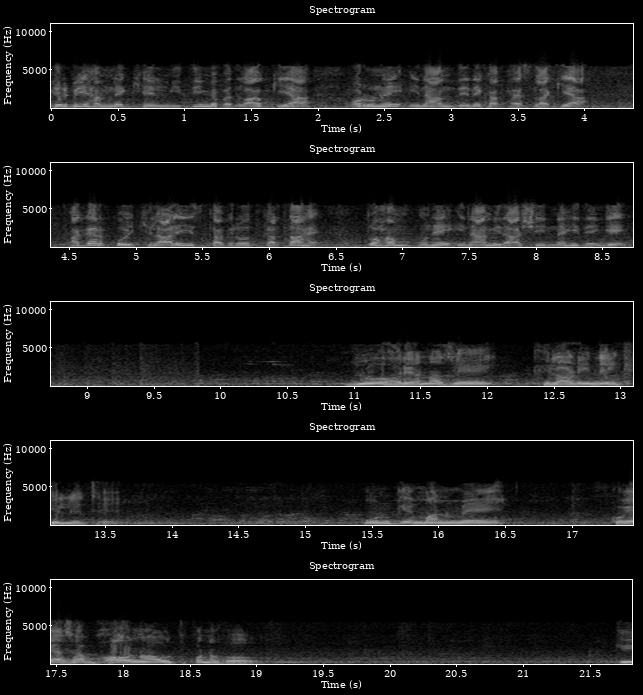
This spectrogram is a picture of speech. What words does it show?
फिर भी हमने खेल नीति में बदलाव किया और उन्हें इनाम देने का फैसला किया। अगर कोई खिलाड़ी इसका विरोध करता है तो हम उन्हें इनामी राशि नहीं देंगे। जो हरियाणा से खिलाड़ी नहीं खेले थे, उनके मन में कोई ऐसा भाव ना उत्पन्न हो कि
